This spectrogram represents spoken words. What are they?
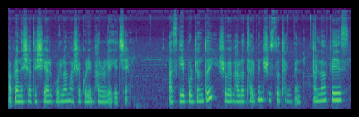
আপনাদের সাথে শেয়ার করলাম, আশা করি ভালো লেগেছে। আজকে এ পর্যন্তই। সবাই ভালো থাকবেন, সুস্থ থাকবেন। আল্লাহ হাফেজ।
